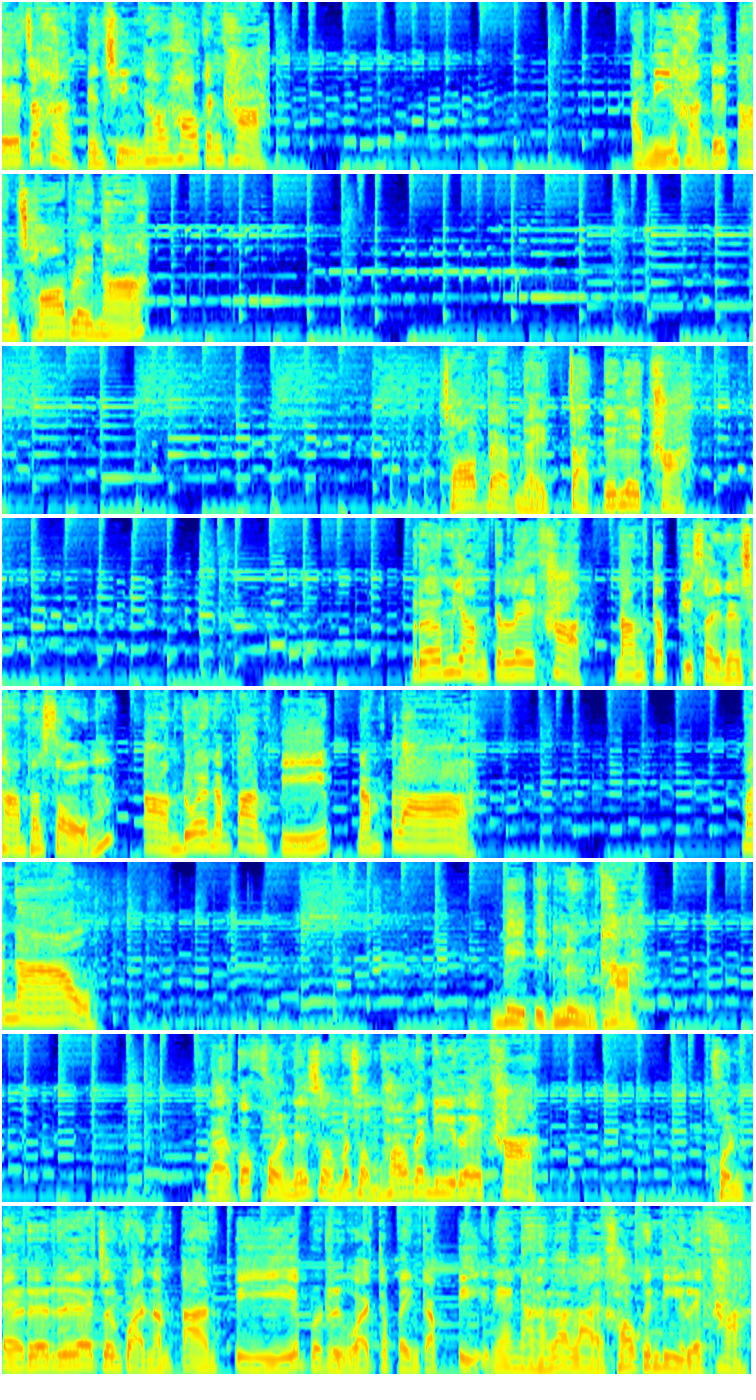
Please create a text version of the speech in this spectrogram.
เจ๊จะหั่นเป็นชิ้นเท่า ๆกันค่ะ อันนี้หั่นได้ตามชอบเลยนะ ชอบแบบไหนจัดได้เลยค่ะ เริ่มยำกันเลยค่ะนำกะปิใส่ในชามผสม ตามด้วยน้ำตาลปี๊บ น้ำปลา มะนาว บีบอีกหนึ่งค่ะ แล้วก็คนให้ส่วนผสมเข้ากันดีเลยค่ะ คนไปเรื่อยๆ จนกว่าน้ำตาลปี๊บหรือว่าจะเป็นกะปิเนี่ยนะละลายเข้ากันดีเลยค่ะ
